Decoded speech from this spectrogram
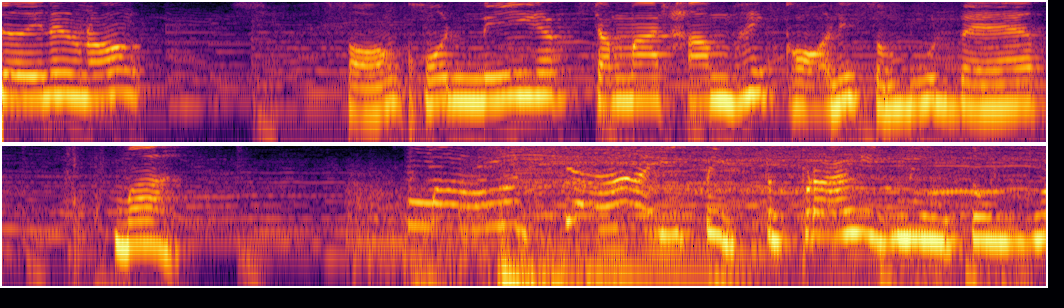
เลยนะน้องๆสองคนนี้ครับจะมาทำให้เกาะนี้สมบูรณ์แบบ มามาแล้วจ้าอีพิกสปรังอีกหนึ่งตัว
